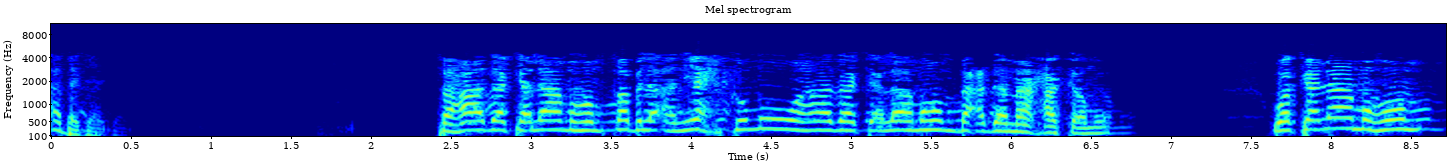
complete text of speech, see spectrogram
أبدا. فهذا كلامهم قبل أن يحكموا وهذا كلامهم بعدما حكموا. وكلامهم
